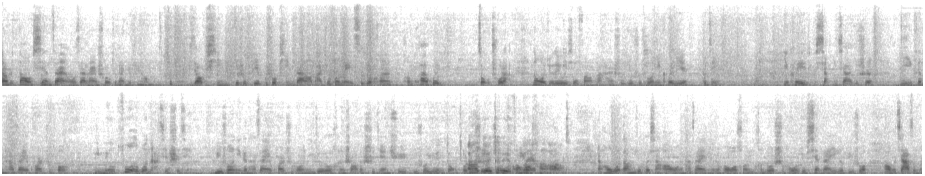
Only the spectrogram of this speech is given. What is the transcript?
但是到现在我再来说，就感觉非常就比较平，就是别不说平淡了吧，就会每次就很很快会走出来。那我觉得有一些方法还是就是说，你可以不仅你可以想一下，就是你跟他在一块儿之后，你没有做过哪些事情。比如说，你跟他在一块儿之后，你就有很少的时间去，比如说运动，或者是跟朋友 hang out。然后我当时就会想，哦，我跟他在一起之后，我很很多时候我就陷在一个，比如说啊，我家怎么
